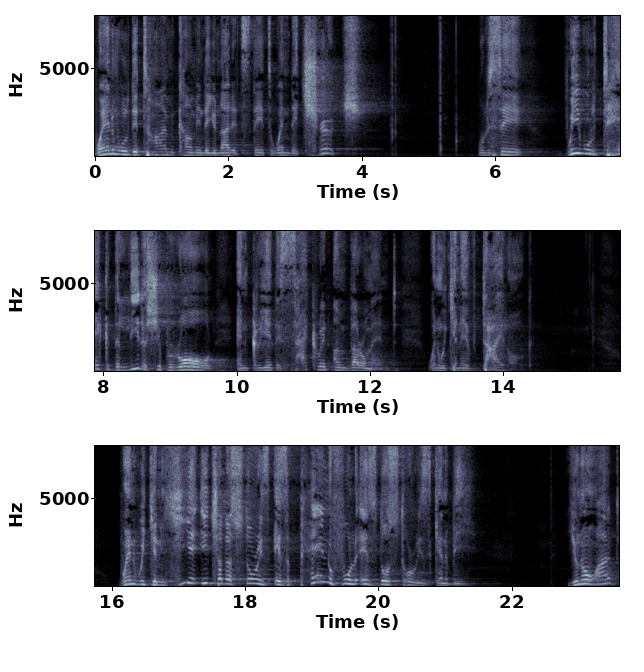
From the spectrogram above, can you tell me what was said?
When will the time come in the United States when the church will say, we will take the leadership role and create a sacred environment when we can have dialogue? When we can hear each other's stories, as painful as those stories can be. You know what?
